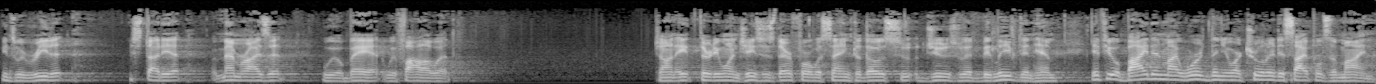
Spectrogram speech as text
Means we read it, we study it, we memorize it, we obey it, we follow it. John 8:31 Jesus therefore was saying to those who, Jews who had believed in him, if you abide in my word then you are truly disciples of mine.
